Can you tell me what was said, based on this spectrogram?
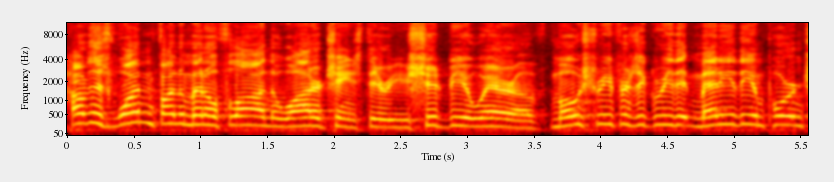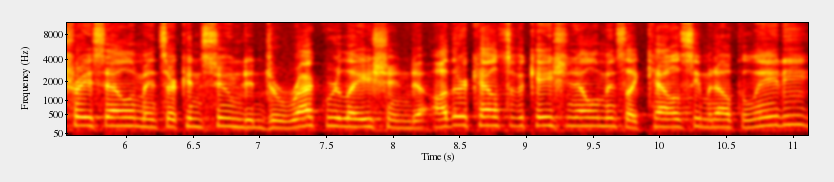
However, there's one fundamental flaw in the water change theory you should be aware of. Most reefers agree that many of the important trace elements are consumed in direct relation to other calcification elements like calcium and alkalinity.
